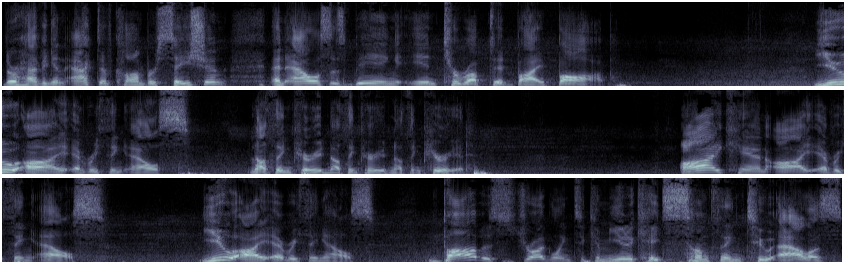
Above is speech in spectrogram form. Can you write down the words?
they're having an active conversation and Alice is being interrupted by Bob. You, I, everything else, nothing, period, nothing, period, nothing, period. I can I everything else. You I everything else. Bob is struggling to communicate something to Alice,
